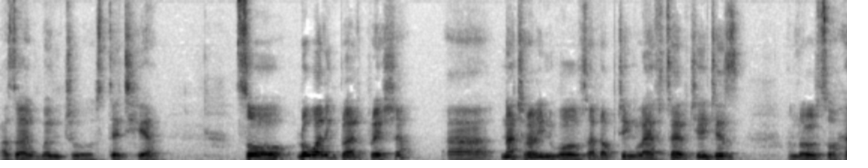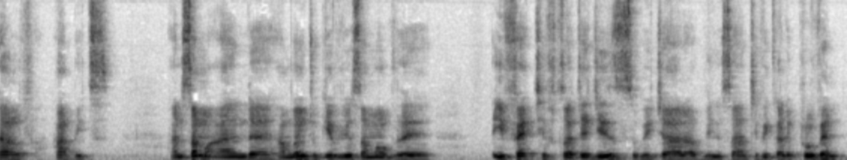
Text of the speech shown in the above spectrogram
as I'm going to state here. So lowering blood pressure uh, naturally involves adopting lifestyle changes and also health habits. And some and uh, I'm going to give you some of the effective strategies which are have been scientifically proven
